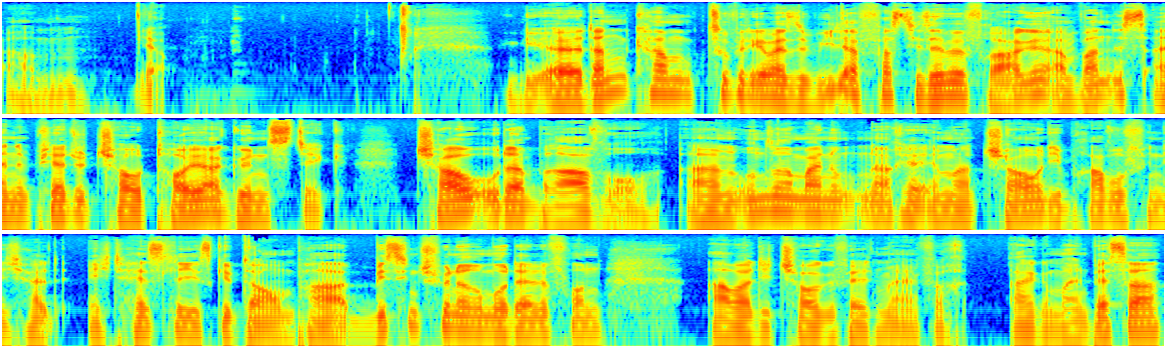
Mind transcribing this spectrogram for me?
ähm, ja. Äh, dann kam zufälligerweise wieder fast dieselbe Frage, ab wann ist eine Piaggio Ciao teuer, günstig? Ciao oder Bravo? Ähm, unserer Meinung nach ja immer Ciao. Die Bravo finde ich halt echt hässlich. Es gibt da auch ein paar bisschen schönere Modelle von, aber die Ciao gefällt mir einfach allgemein besser.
